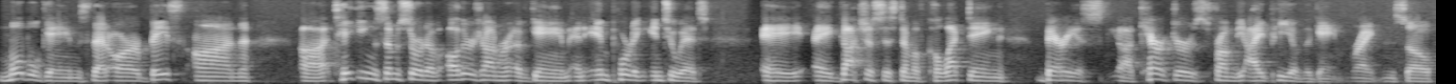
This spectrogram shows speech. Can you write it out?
mobile games that are based on uh, taking some sort of other genre of game and importing into it a a gacha system of collecting various uh, characters from the IP of the game, right? And so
